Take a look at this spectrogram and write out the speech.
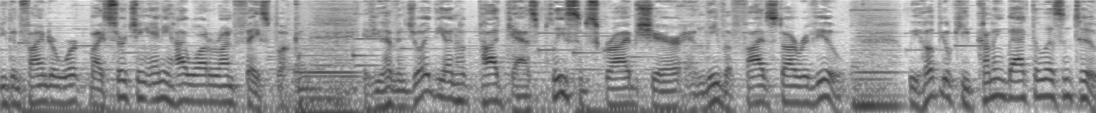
You can find her work by searching Annie Highwater on Facebook. If you have enjoyed the Unhooked podcast, please subscribe, share, and leave a five star review. We hope you'll keep coming back to listen to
